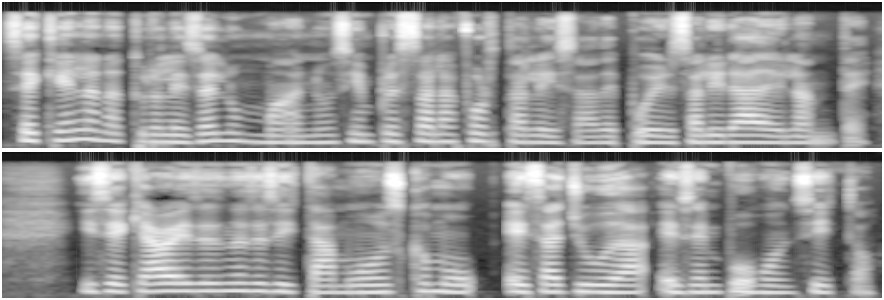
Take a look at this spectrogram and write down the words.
Sé que en la naturaleza del humano siempre está la fortaleza de poder salir adelante. Y sé que a veces necesitamos como esa ayuda, ese empujoncito.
